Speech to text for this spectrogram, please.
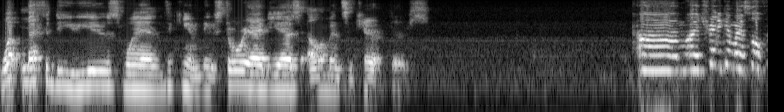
What method do you use when thinking of new story ideas, elements, and characters? Um, I try to get myself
